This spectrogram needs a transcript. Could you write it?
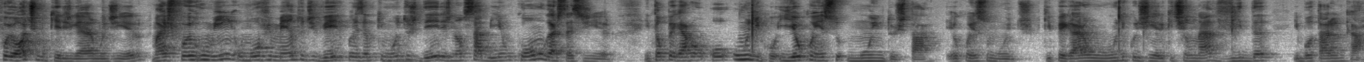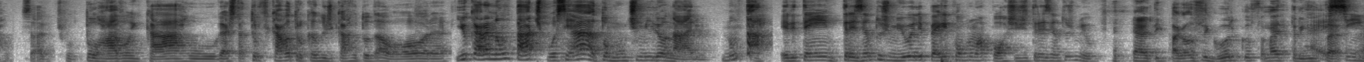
foi ótimo que eles ganharam muito dinheiro, mas foi ruim o movimento de ver, por exemplo, que muitos deles não sabiam como gastar esse dinheiro. Então pegavam o único, e eu conheço muitos, tá? Eu conheço muitos, que pegaram o único dinheiro que tinham na vida e botaram em carro, sabe? Tipo, torravam em carro, gastavam, ficava trocando de carro toda hora. E o cara não tá, tipo assim, ah, eu tô multimilionário. Não tá. Ele tem 300 mil, ele pega e compra uma Porsche de 300 mil. Aí tem que pagar o seguro, custa mais 30. É, sim.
